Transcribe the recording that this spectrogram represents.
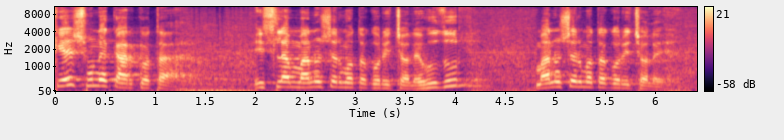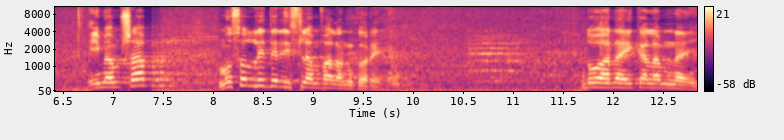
কে শুনে কার কথা? ইসলাম মানুষের মতো করে চলে। হুজুর মানুষের মতো করে চলে। ইমাম সাহ মুসল্লিদের ইসলাম পালন করে। দোয়া নাই, কালাম নাই।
